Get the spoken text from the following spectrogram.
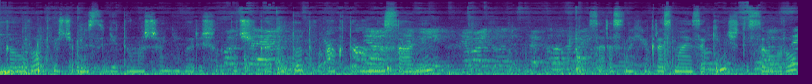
В урок, я щоб не сидіти в машині, вирішила почекати тут, в актовому залі. Зараз у них якраз має закінчитися урок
